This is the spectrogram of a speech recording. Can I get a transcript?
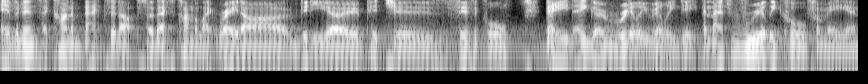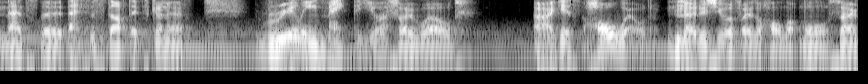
evidence that kind of backs it up. So that's kind of like radar, video, pictures, physical. They they go really really deep, and that's really cool for me. And that's the that's the stuff that's gonna really make the UFO world I guess the whole world notice UFOs a whole lot more. So,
